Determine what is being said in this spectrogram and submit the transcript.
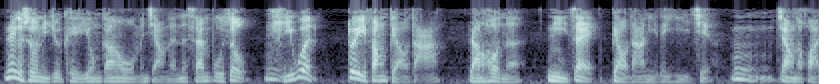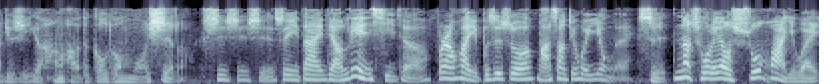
那个时候你就可以用刚刚我们讲的那三步骤：嗯提问、对方表达，然后呢，你再表达你的意见。嗯，这样的话就是一个很好的沟通模式了。是是是，所以大家一定要练习着，不然的话也不是说马上就会用了嘞。是，那除了要说话以外，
